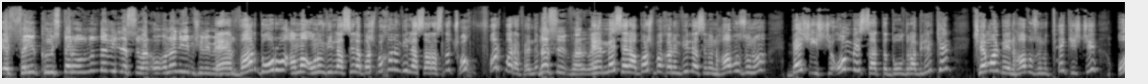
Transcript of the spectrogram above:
E, e, Sayın Kılıçdaroğlu'nun da villası var. O- Ona niye bir şey E, demiyorsunuz? var doğru ama onun villasıyla başbakanın villası arasında çok fark var efendim. Nasıl fark var? E, mesela başbakanın villasının havuzunu 5 işçi 15 saatte doldurabilirken Kemal Bey'in havuzunu tek işçi 10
